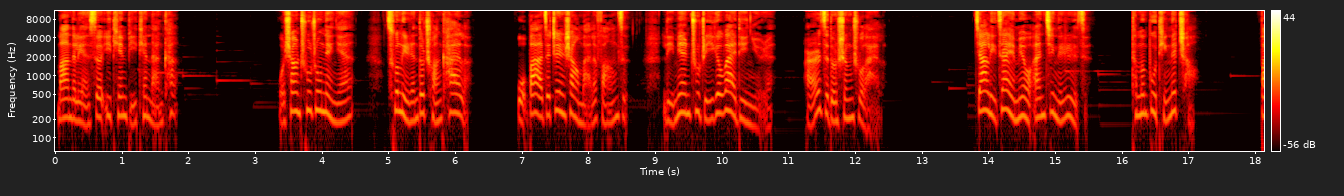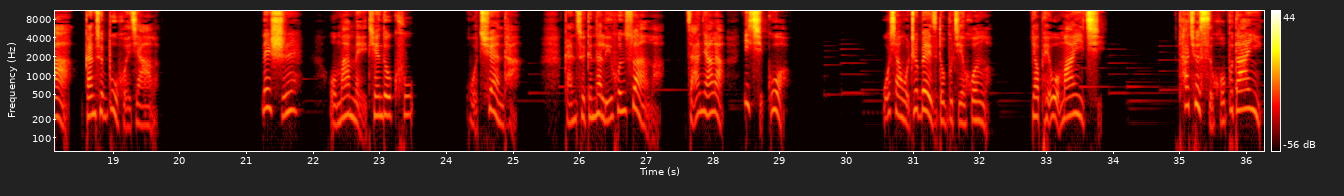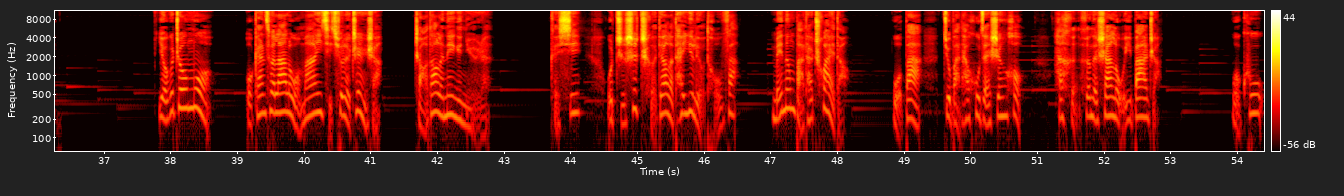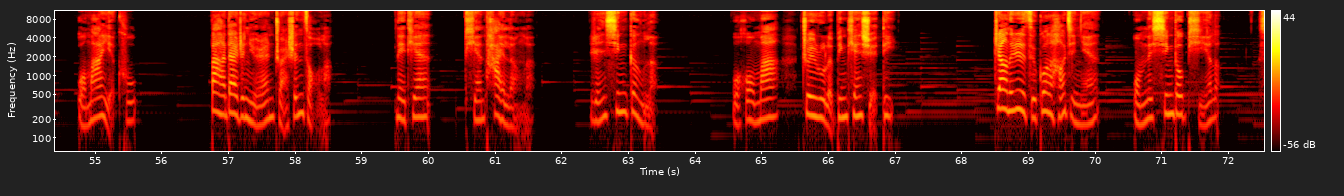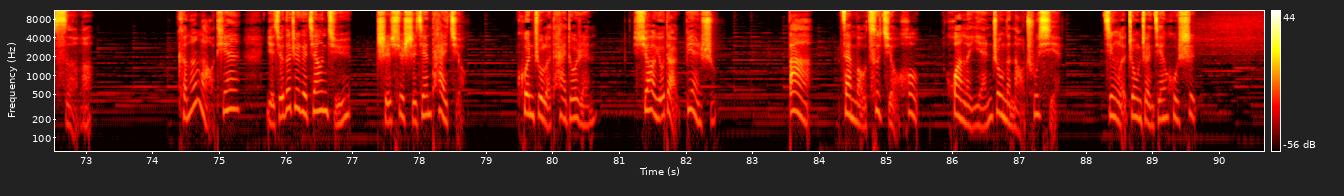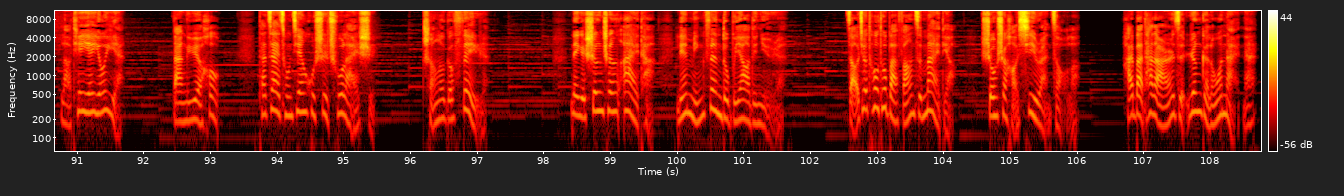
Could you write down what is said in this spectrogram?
妈的脸色一天比一天难看。我上初中那年，村里人都传开了，我爸在镇上买了房子。里面住着一个外地女人，儿子都生出来了。家里再也没有安静的日子，他们不停的吵，爸干脆不回家了。那时我妈每天都哭，我劝她，干脆跟他离婚算了，咱娘俩一起过。我想我这辈子都不结婚了，要陪我妈一起。她却死活不答应。有个周末。我干脆拉了我妈一起去了镇上，找到了那个女人。可惜我只是扯掉了她一绺头发，没能把她踹倒。我爸就把她护在身后，还狠狠地扇了我一巴掌。我哭，我妈也哭。爸带着女人转身走了。那天天太冷了，人心更冷。我和我妈坠入了冰天雪地。这样的日子过了好几年，我们的心都疲了，死了。可能老天也觉得这个僵局持续时间太久，困住了太多人，需要有点变数。爸在某次酒后患了严重的脑出血，进了重症监护室。老天爷有眼，半个月后，他再从监护室出来时，成了个废人。那个声称爱他、连名分都不要的女人，早就偷偷把房子卖掉。收拾好细软走了，还把他的儿子扔给了我奶奶。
